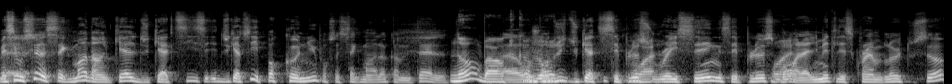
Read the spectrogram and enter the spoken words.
Mais c'est aussi un segment dans lequel Ducati, c'est- Ducati n'est pas connu pour ce segment-là comme tel. Non, ben, en tout Euh, cas, Aujourd'hui, moi, Ducati, c'est plus Ouais. racing, c'est plus, bon, à la limite, les scramblers, tout ça.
